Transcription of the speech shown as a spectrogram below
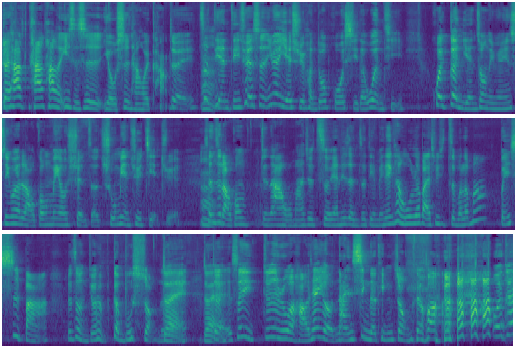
对他，他他的意思是有事他会扛。对，这点的确是因为也许很多婆媳的问题会更严重的原因，是因为老公没有选择出面去解决，甚至老公觉得啊，我妈就这样，你忍着点，每天看五六百讯息，怎么了吗？没事吧？就这种你就很更不爽，对不对？对对，所以就是如果好像有男性的听众的话，我觉得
